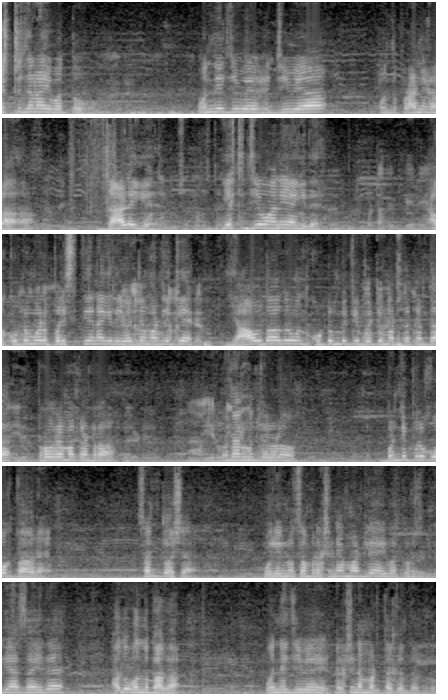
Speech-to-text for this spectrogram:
ಎಷ್ಟು ಜನ ಇವತ್ತು ವನ್ಯಜೀವಿ ಜೀವಿಯ ಒಂದು ಪ್ರಾಣಿಗಳ ದಾಳಿಗೆ ಎಷ್ಟು ಜೀವಹಾನಿಯಾಗಿದೆ ಆ ಕುಟುಂಬಗಳ ಪರಿಸ್ಥಿತಿ ಏನಾಗಿದೆ? ಯೋಚನೆ ಮಾಡಲಿಕ್ಕೆ ಯಾವುದಾದ್ರೂ ಒಂದು ಕುಟುಂಬಕ್ಕೆ ಭೇಟಿ ಮಾಡ್ತಕ್ಕಂಥ ಪ್ರೋಗ್ರಾಮ್ ಹಾಕೊಂಡ್ರ ಪ್ರಧಾನಮಂತ್ರಿಗಳು ಬಂಡೀಪುರಕ್ಕೆ ಹೋಗ್ತಾವ್ರೆ. ಸಂತೋಷ. ಹುಲಿನೂ ಸಂರಕ್ಷಣೆ ಮಾಡಲಿ, ಐವತ್ತು ವರ್ಷದ ಇತಿಹಾಸ ಇದೆ. ಅದು ಒಂದು ಭಾಗ. ವನ್ಯಜೀವಿ ರಕ್ಷಣೆ ಮಾಡ್ತಕ್ಕಂಥದ್ದು.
